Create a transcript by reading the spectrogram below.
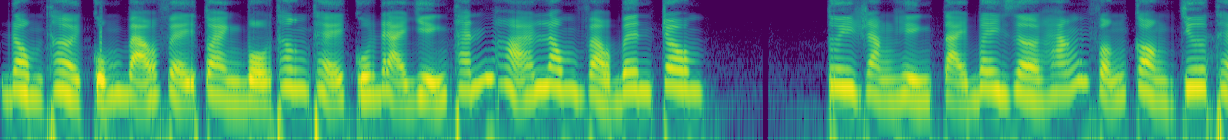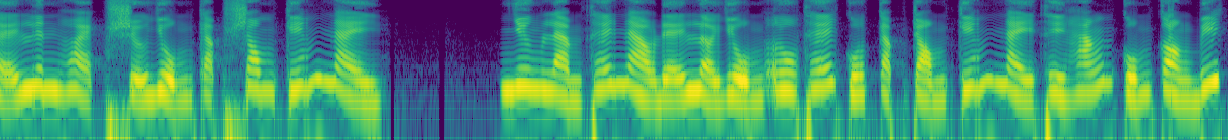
Đồng thời cũng bảo vệ toàn bộ thân thể của đại diện Thánh Hỏa Long vào bên trong. Tuy rằng hiện tại bây giờ hắn vẫn còn chưa thể linh hoạt sử dụng cặp song kiếm này. Nhưng làm thế nào để lợi dụng ưu thế của cặp trọng kiếm này thì hắn cũng còn biết.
